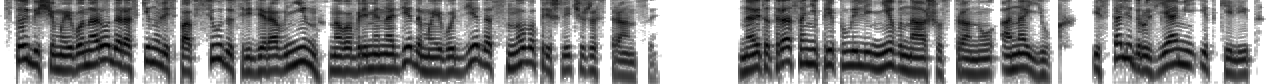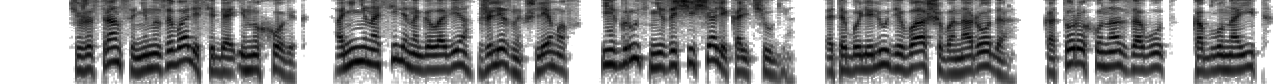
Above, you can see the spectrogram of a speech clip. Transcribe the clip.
Стойбища моего народа раскинулись повсюду среди равнин, но во времена деда моего деда снова пришли чужестранцы. На этот раз они приплыли не в нашу страну, а на юг, и стали друзьями Иткелит. Чужестранцы не называли себя инуховик, они не носили на голове железных шлемов, их грудь не защищали кольчуги. Это были люди вашего народа, которых у нас зовут Каблунаид.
